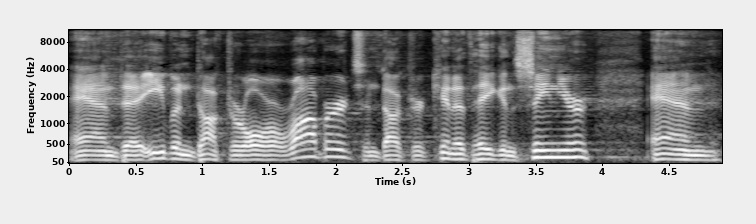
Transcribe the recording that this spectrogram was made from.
and uh, even Dr. Oral Roberts and Dr. Kenneth Hagin Sr. And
